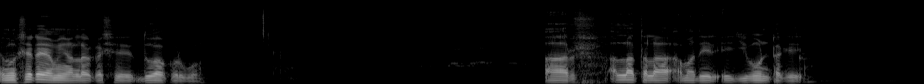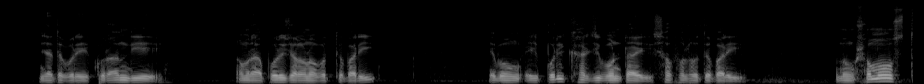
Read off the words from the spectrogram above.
এবং সেটাই আমি আল্লাহর কাছে দোয়া করব। আর আল্লাহ তালা আমাদের এই জীবনটাকে যাতে করে কোরআন দিয়ে আমরা পরিচালনা করতে পারি এবং এই পরীক্ষার জীবনটাই সফল হতে পারি এবং সমস্ত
